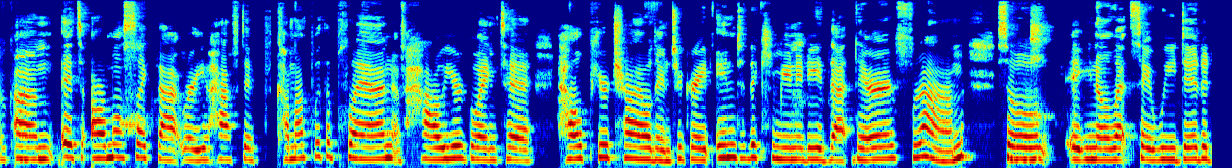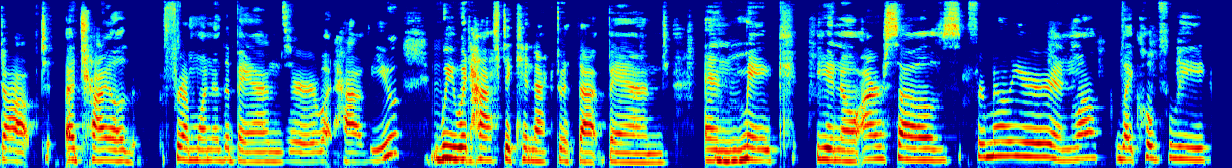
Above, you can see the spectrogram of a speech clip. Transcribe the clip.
okay Um, it's almost like that where you have to come up with a plan of how you're going to help your child integrate into the community that they're from. So, it, you know, let's say we did adopt a child from one of the bands or what have you, we Mhm. would have to connect with that band and Mhm. make, you know, ourselves familiar and well, like hopefully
